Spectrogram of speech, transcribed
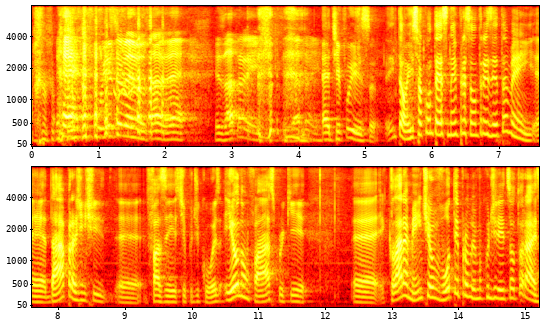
É, tipo isso mesmo, sabe? É, exatamente. Exatamente. É tipo isso. Então, isso acontece na impressão 3D também. É, dá pra gente é, fazer esse tipo de coisa. Eu não faço, porque é, claramente eu vou ter problema com direitos autorais.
